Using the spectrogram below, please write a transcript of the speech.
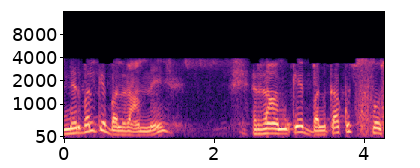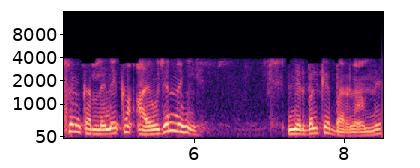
निर्बल के बलराम में राम के बल का कुछ शोषण कर लेने का आयोजन नहीं। है निर्बल के बलराम में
